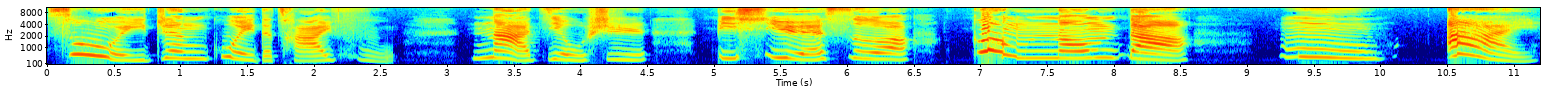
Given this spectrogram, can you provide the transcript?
最珍贵的财富，那就是比血色更浓的母爱。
